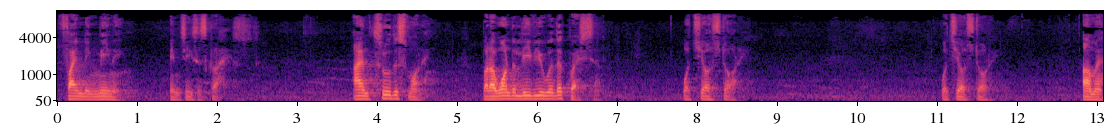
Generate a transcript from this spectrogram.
finding meaning in Jesus Christ. I'm through this morning, but I want to leave you with a question. What's your story? What's your story? Amen.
